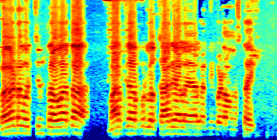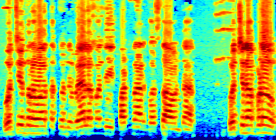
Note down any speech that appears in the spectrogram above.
ప్రకటన వచ్చిన తర్వాత మార్కాపూర్లో కార్యాలయాలన్నీ కూడా వస్తాయి. వచ్చిన తర్వాత కొన్ని వేల మంది పట్టణానికి వస్తా ఉంటారు. వచ్చినప్పుడు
